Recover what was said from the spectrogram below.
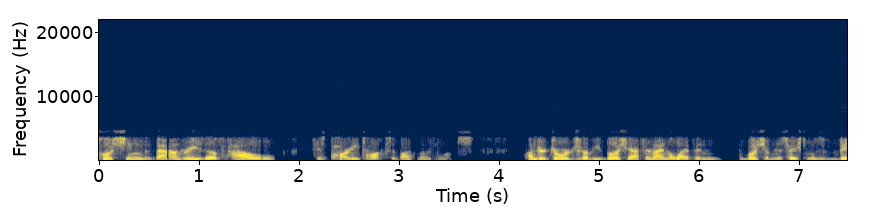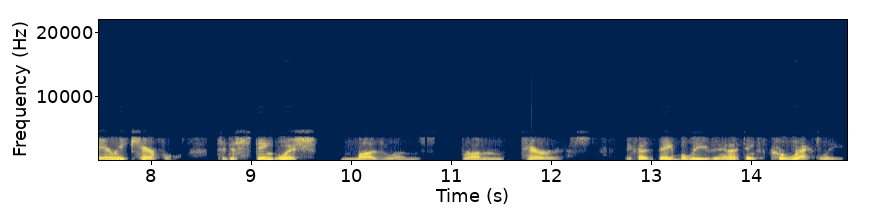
pushing the boundaries of how his party talks about Muslims. Under George W. Bush after 9-11, the Bush administration was very careful to distinguish Muslims from terrorists because they believed, and I think correctly,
